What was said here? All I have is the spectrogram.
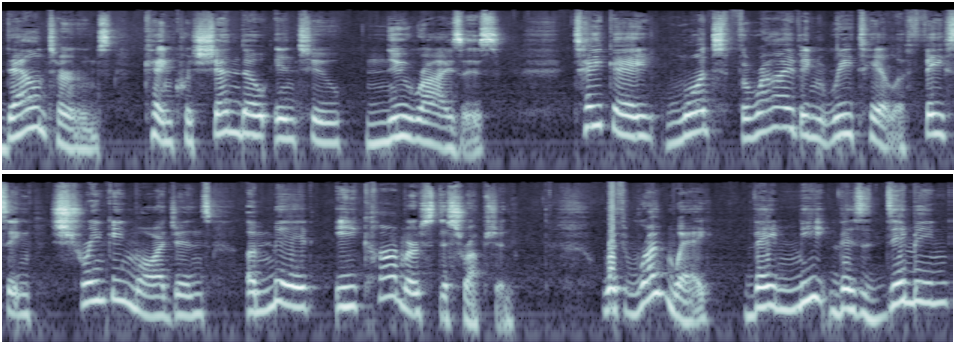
downturns can crescendo into new rises. Take a once thriving retailer facing shrinking margins amid e commerce disruption. With Runway, they meet this dimming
